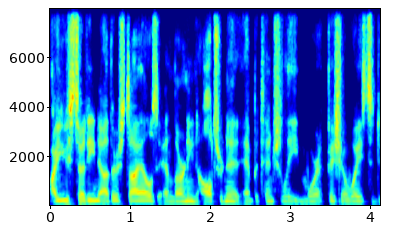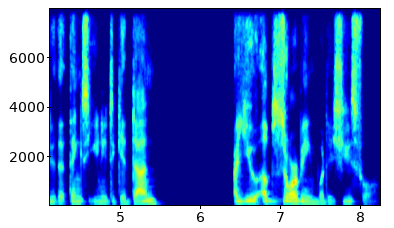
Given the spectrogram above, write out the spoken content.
are you studying other styles and learning alternate and potentially more efficient ways to do the things that you need to get done? Are you absorbing what is useful?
